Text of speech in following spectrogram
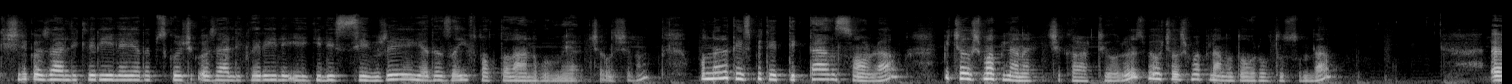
kişilik özellikleriyle ya da psikolojik özellikleriyle ilgili sivri ya da zayıf noktalarını bulmaya çalışırım. Bunları tespit ettikten sonra bir çalışma planı çıkartıyoruz ve o çalışma planı doğrultusunda e,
